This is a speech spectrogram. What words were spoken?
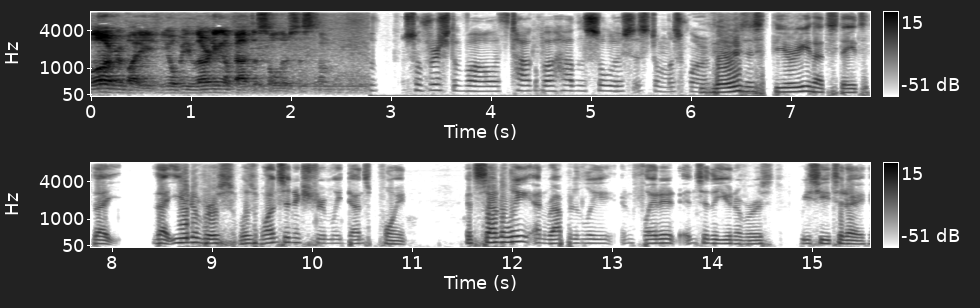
Hello everybody, you'll be learning about the solar system. So first of all, let's talk about how the solar system was formed. There is this theory that states that that universe was once an extremely dense point. It suddenly and rapidly inflated into the universe we see today,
